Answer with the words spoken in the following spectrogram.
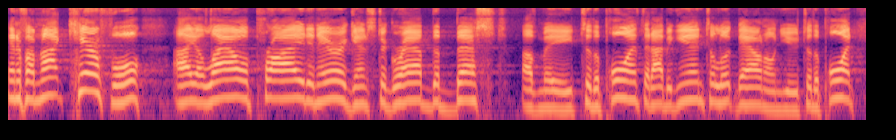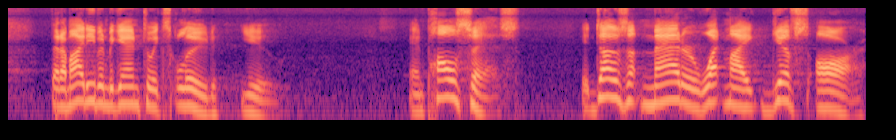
And if I'm not careful, I allow pride and arrogance to grab the best of me to the point that I begin to look down on you, to the point that I might even begin to exclude you. And Paul says, it doesn't matter what my gifts are.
